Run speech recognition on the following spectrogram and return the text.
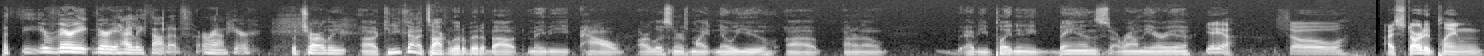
but the, you're very very highly thought of around here. But Charlie, uh, can you kind of talk a little bit about maybe how our listeners might know you? Uh, I don't know. Have you played any bands around the area? Yeah, yeah. So I started playing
